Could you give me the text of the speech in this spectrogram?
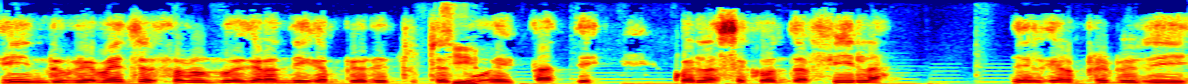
Indubbiamente sono due grandi campioni tutti e sì. due, infatti quella seconda fila del Gran Premio di,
